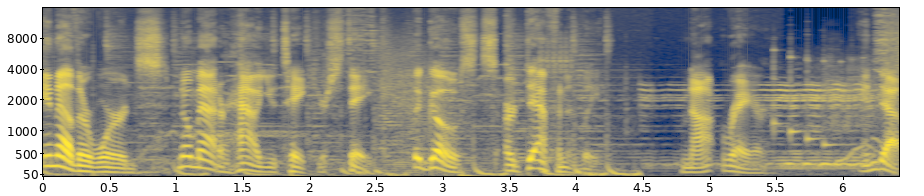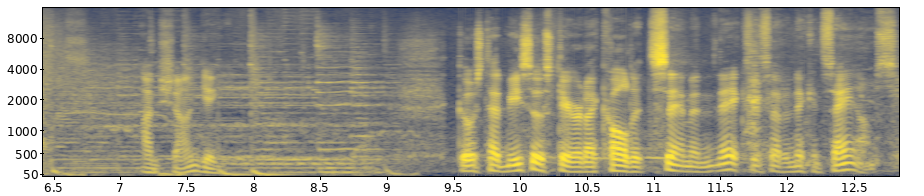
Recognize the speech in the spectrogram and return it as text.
In other words, no matter how you take your steak, the ghosts are definitely not rare. In Dallas, I'm Sean Giggy. Ghost had me so scared I called it Sam and Nick's instead of Nick and Sam's.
